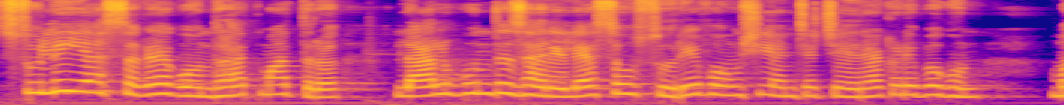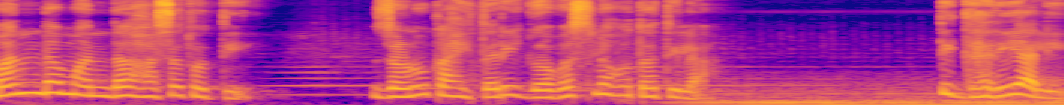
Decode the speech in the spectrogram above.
सुली या सगळ्या गोंधळात मात्र लालबुंद झालेल्या सौ सूर्यवंशी यांच्या चेहऱ्याकडे बघून मंद मंद हसत होती. जणू काहीतरी गवसलं होतं तिला. ती घरी आली.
